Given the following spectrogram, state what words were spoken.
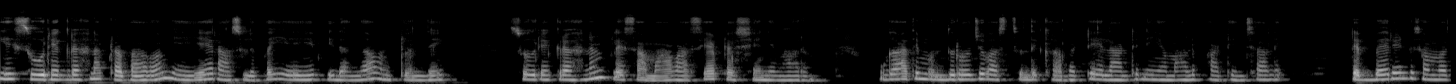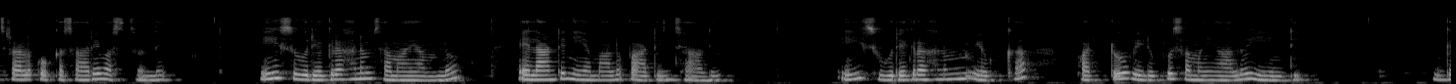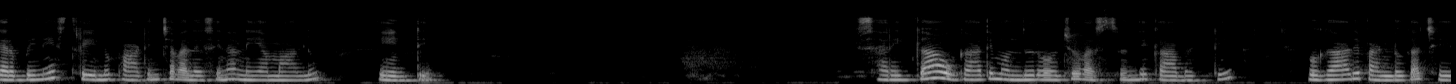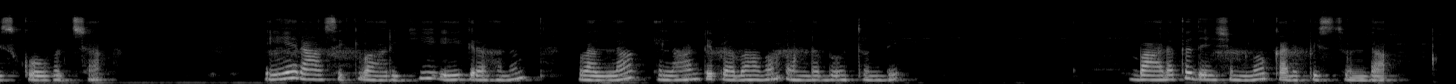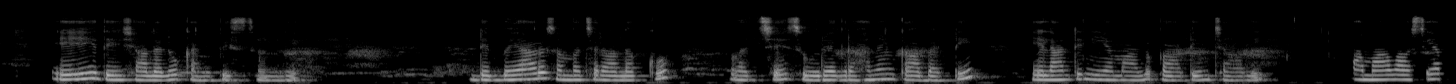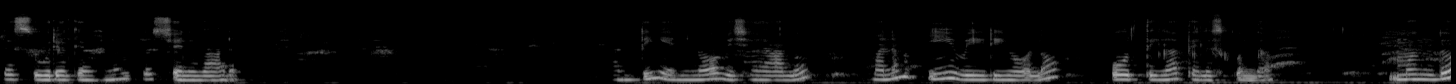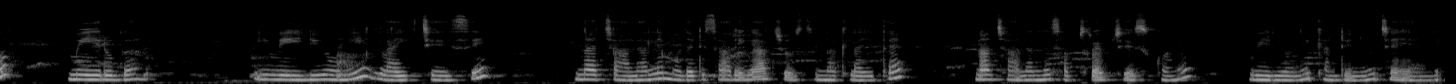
ఈ సూర్యగ్రహణ ప్రభావం ఏ ఏ రాశులపై ఏ ఏ విధంగా ఉంటుంది? సూర్యగ్రహణం ప్లస్ అమావాస్య ప్లస్ శనివారం. ఉగాది ముందు రోజు వస్తుంది కాబట్టి ఎలాంటి నియమాలు పాటించాలి? డెబ్బై రెండు సంవత్సరాలకు ఒక్కసారి వస్తుంది. ఈ సూర్యగ్రహణం సమయంలో ఎలాంటి నియమాలు పాటించాలి? ఈ సూర్యగ్రహణం యొక్క పట్టు విడుపు సమయాలు ఏంటి? గర్భిణీ స్త్రీలు పాటించవలసిన నియమాలు ఏంటి? సరిగ్గా ఉగాది ముందు రోజు వస్తుంది కాబట్టి ఉగాది పండుగ చేసుకోవచ్చా? ఏ రాశి వారికి ఏ గ్రహణం వల్ల ఎలాంటి ప్రభావం ఉండబోతుంది? భారతదేశంలో కనిపిస్తుందా? ఏ దేశాలలో కనిపిస్తుంది? డెబ్బై ఆరు సంవత్సరాలకు వచ్చే సూర్యగ్రహణం కాబట్టి ఎలాంటి నియమాలు పాటించాలి? అమావాస్య ప్లస్ సూర్యగ్రహణం ప్లస్ శనివారం. వంటి ఎన్నో విషయాలు మనం ఈ వీడియోలో పూర్తిగా తెలుసుకుందాం. ముందు మీరుగా ఈ వీడియోని లైక్ చేసి నా ఛానల్ని మొదటిసారిగా చూస్తున్నట్లయితే నా ఛానల్ని సబ్స్క్రైబ్ చేసుకొని వీడియోని కంటిన్యూ చేయండి.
